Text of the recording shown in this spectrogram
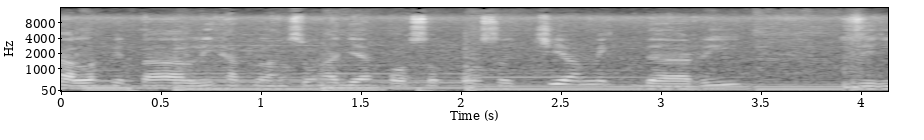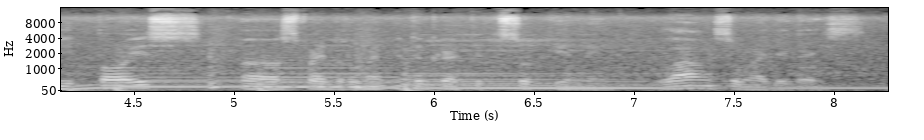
kalau kita lihat langsung aja pose-pose ciamik dari ZD Toys uh, Spider-Man Integrated Suit ini? Langsung aja guys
